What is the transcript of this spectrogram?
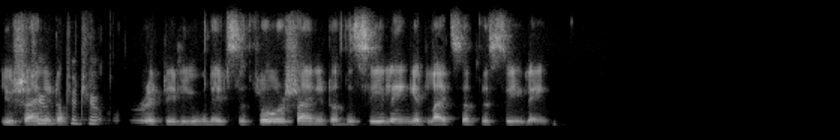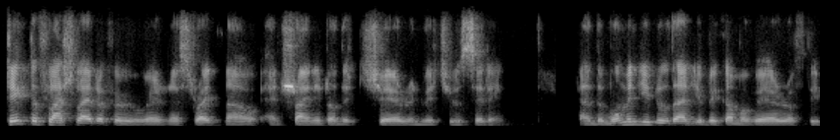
You shine true, it on true, true. the floor, it illuminates the floor, shine it on the ceiling, it lights up the ceiling. Take the flashlight of your awareness right now and shine it on the chair in which you're sitting. And the moment you do that, you become aware of the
